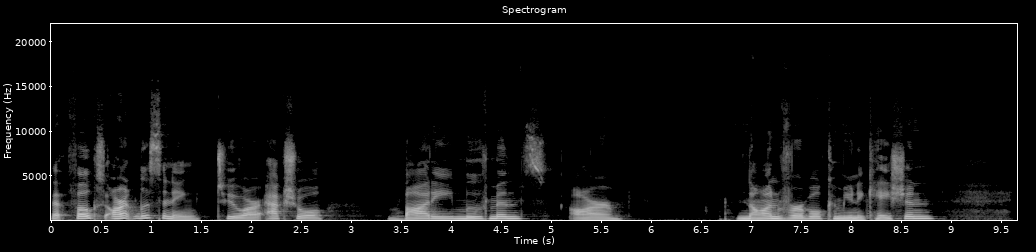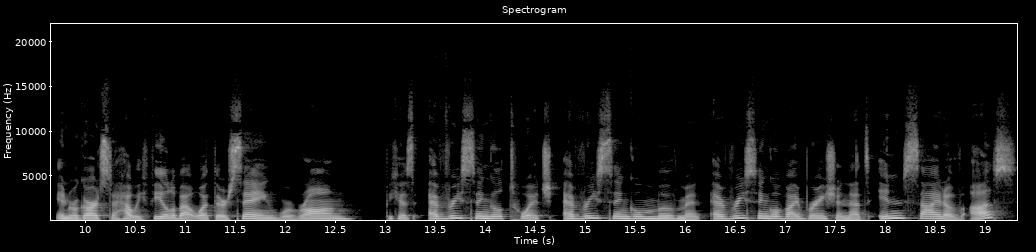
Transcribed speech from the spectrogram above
that folks aren't listening to our actual body movements, our nonverbal communication, in regards to how we feel about what they're saying, we're wrong because every single twitch, every single movement, every single vibration that's inside of us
